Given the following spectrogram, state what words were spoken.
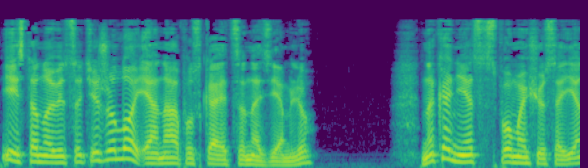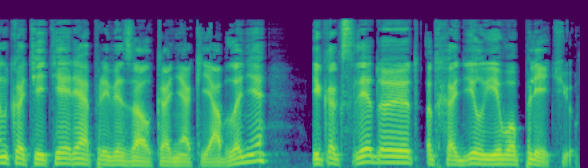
Ей становится тяжело, и она опускается на землю. Наконец, с помощью Саенко Тетеря привязал коня к яблоне и как следует отходил его плетью.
